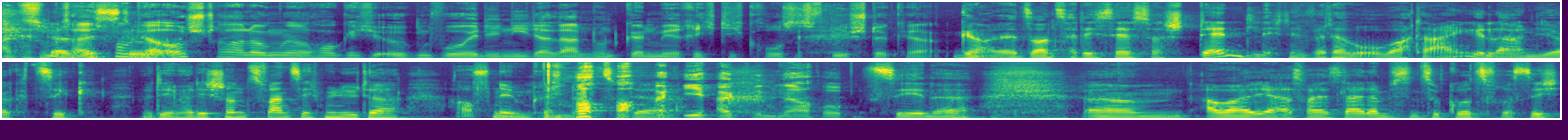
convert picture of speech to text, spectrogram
Also zum Da Zeitpunkt der Ausstrahlung da hocke ich irgendwo in den Niederlanden und gönne mir richtig großes Frühstück, ja. Genau, denn sonst hätte ich selbstverständlich den Wetterbeobachter eingeladen, Jörg Zick. Mit dem hätte ich schon 20 Minuten aufnehmen können dann zu der ja, genau. Szene. Ähm, aber ja, es war jetzt leider ein bisschen zu kurzfristig.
